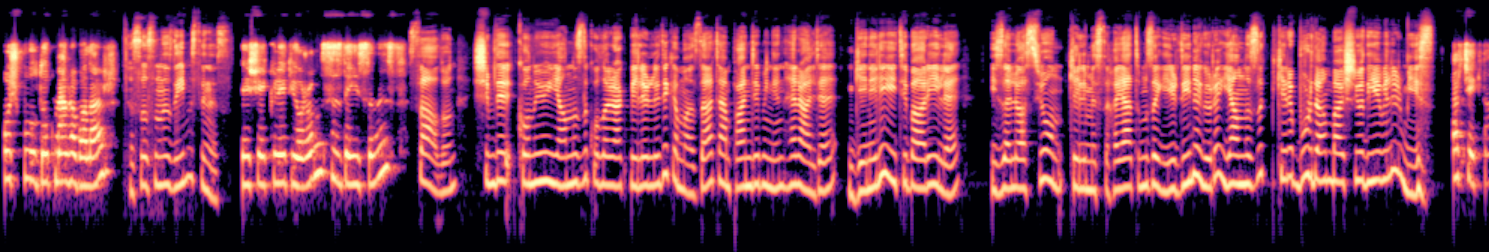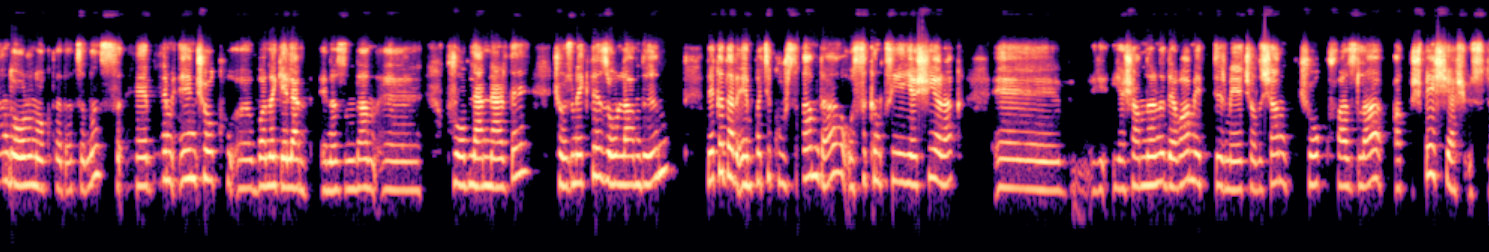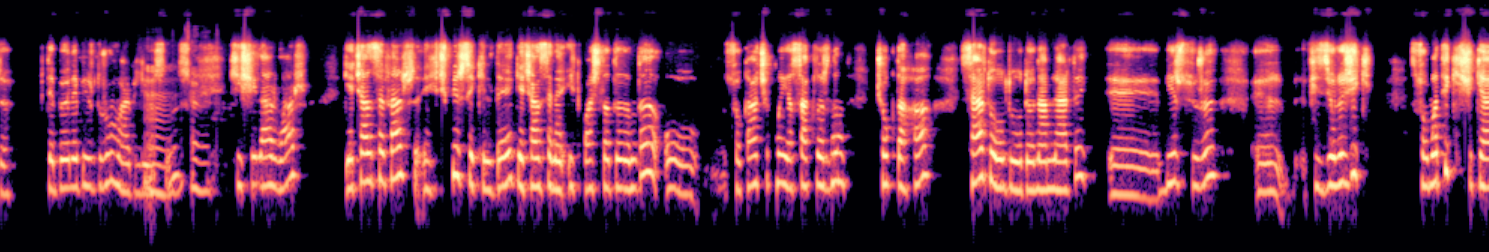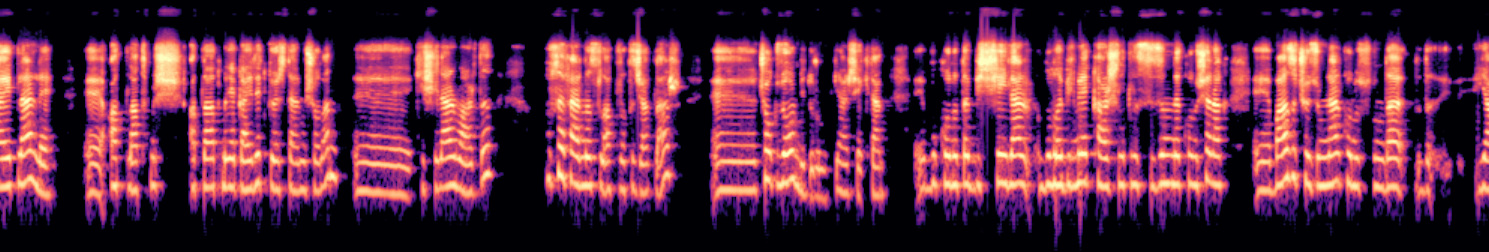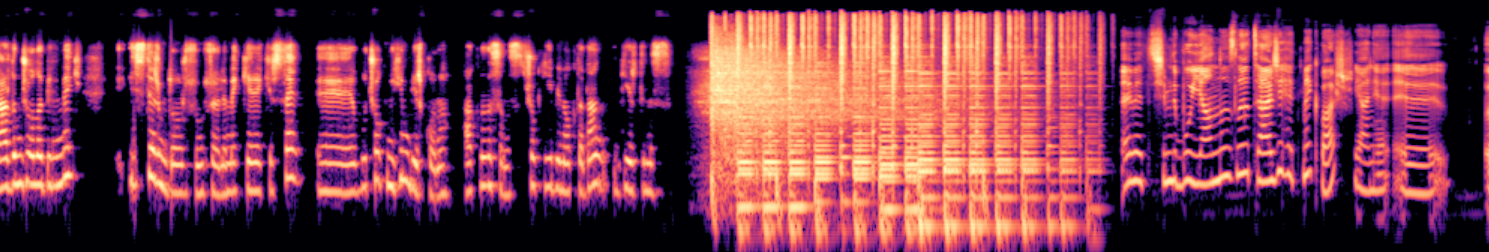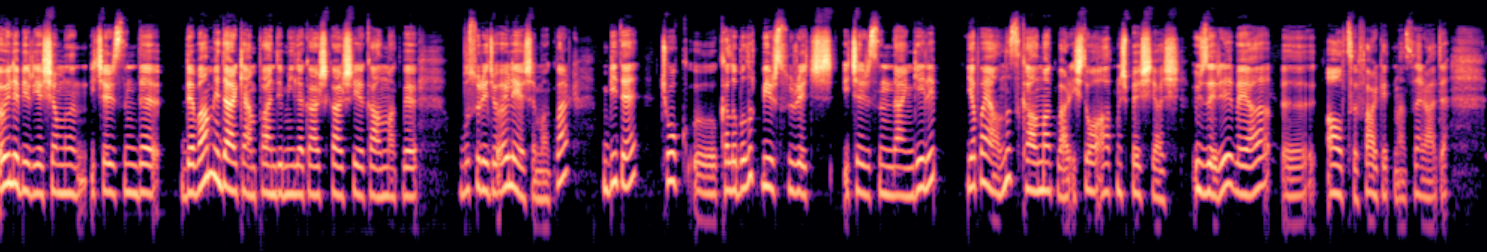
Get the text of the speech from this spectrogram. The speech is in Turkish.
Hoş bulduk, merhabalar. Nasılsınız, iyi misiniz? Teşekkür ediyorum, siz de iyisiniz. Sağ olun. Şimdi konuyu yalnızlık olarak belirledik ama zaten pandeminin herhalde geneli itibariyle izolasyon kelimesi hayatımıza girdiğine göre yalnızlık bir kere buradan başlıyor diyebilir miyiz? Gerçekten doğru noktadasınız. Benim en çok bana gelen en azından problemlerde çözmekte zorlandığım ne kadar empati kursam da o sıkıntıyı yaşayarak yaşamlarını devam ettirmeye çalışan çok fazla 65 yaş üstü bir de böyle bir durum var biliyorsunuz. Hmm, evet. Kişiler var. Geçen sefer hiçbir şekilde geçen sene ilk başladığında o sokağa çıkma yasaklarının çok daha sert olduğu dönemlerde e, bir sürü e, fizyolojik, somatik şikayetlerle e, atlatmış, atlatmaya gayret göstermiş olan e, kişiler vardı. Bu sefer nasıl atlatacaklar? Ee, çok zor bir durum gerçekten. Ee, bu konuda bir şeyler bulabilmek, karşılıklı sizinle konuşarak e, bazı çözümler konusunda yardımcı olabilmek isterim doğrusunu söylemek gerekirse. E, bu çok mühim bir konu. Haklısınız. Çok iyi bir noktadan girdiniz. Evet, şimdi bu yalnızlığı tercih etmek var. Yani e, öyle bir yaşamın içerisinde devam ederken pandemiyle karşı karşıya kalmak ve bu süreci öyle yaşamak var. Bir de çok e, kalabalık bir süreç içerisinden gelip yapayalnız kalmak var. İşte o 65 yaş üzeri veya e, altı fark etmez herhalde.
